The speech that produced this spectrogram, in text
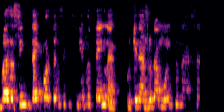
mas assim, da importância que esse livro tem, né? Porque ele ajuda muito nessa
